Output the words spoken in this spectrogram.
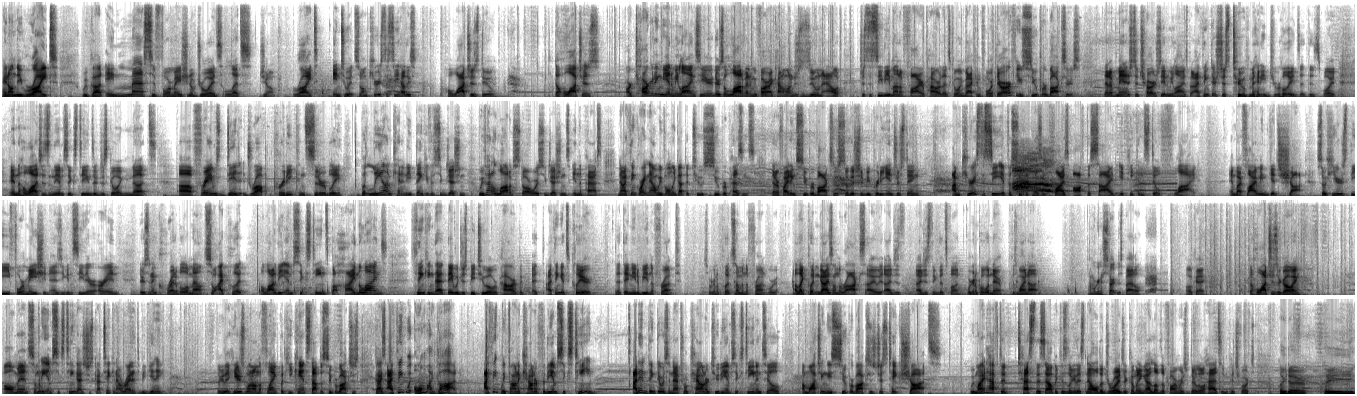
And on the right, we've got a massive formation of droids. Let's jump right into it. So I'm curious to see how these Hwachas do. The Hwachas are targeting the enemy lines here. There's a lot of enemy fire. I kind of want to just zoom out just to see the amount of firepower that's going back and forth. There are a few super boxers that have managed to charge the enemy lines, but I think there's just too many droids at this point. And the Hwachas and the M16s are just going nuts. Uh, frames did drop pretty considerably. But Leon Kennedy, thank you for the suggestion. We've had a lot of Star Wars suggestions in the past. Now, I think right now we've only got the two super peasants that are fighting super boxers, so this should be pretty interesting. I'm curious to see if a super peasant flies off the side, if he can still fly. And by fly, I mean gets shot. So here's the formation. As you can see, there are in there's an incredible amount. So I put a lot of the M16s behind the lines thinking that they would just be too overpowered, but I think it's clear that they need to be in the front. So we're gonna put some in the front. We're I like putting guys on the rocks. I I just I just think that's fun. We're gonna put one there because why not? And we're gonna start this battle. Okay, the Hwachas are going. Oh man, so many M16 guys just got taken out right at the beginning. Look at that. Here's one on the flank, but he can't stop the super boxers. Guys, I think we. Oh my god. I think we found a counter for the M16. I didn't think there was a natural counter to the M16 until I'm watching these super boxes just take shots. We might have to test this out because look at this. Now all the droids are coming in. I love the farmers with their little hats and pitchforks. Hi there. Hey.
